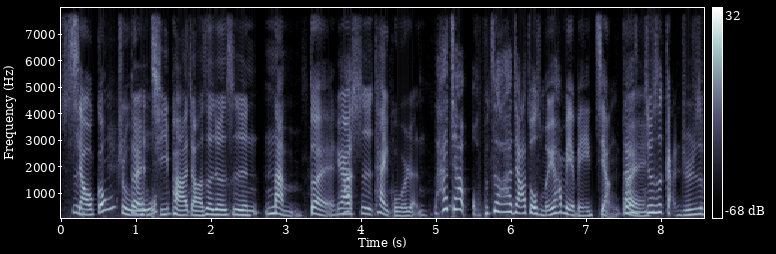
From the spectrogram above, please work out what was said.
小公主，对，很奇葩的角色就是 Nam，对，因为他是泰国人。他家我不知道他家做什么，因为他们也没讲，但就是感觉就是。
